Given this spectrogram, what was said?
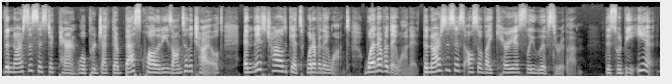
The narcissistic parent will project their best qualities onto the child, and this child gets whatever they want, whenever they want it. The narcissist also vicariously lives through them. This would be Ian.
